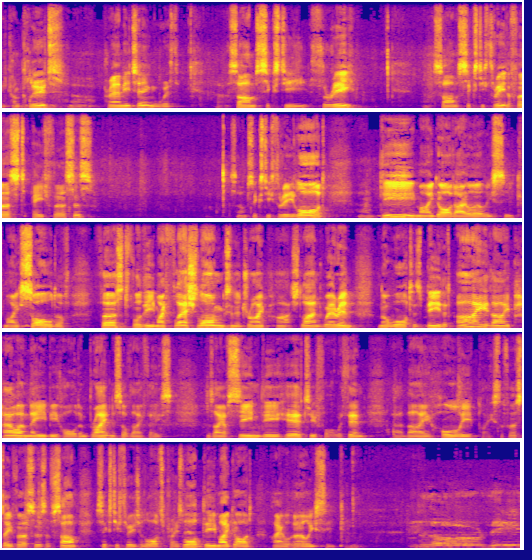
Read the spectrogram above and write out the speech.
We conclude our prayer meeting with uh, Psalm 63. Uh, Psalm 63, the first eight verses. Psalm 63 Lord, uh, thee, my God, I early seek. My soul doth thirst for thee. My flesh longs in a dry, parched land wherein no waters be, that I thy power may behold and brightness of thy face, as I have seen thee heretofore within uh, Uh, thy holy place. The first eight verses of Psalm 63 to the Lord's praise. Lord, thee, my God, I will early seek. Lord, thee,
